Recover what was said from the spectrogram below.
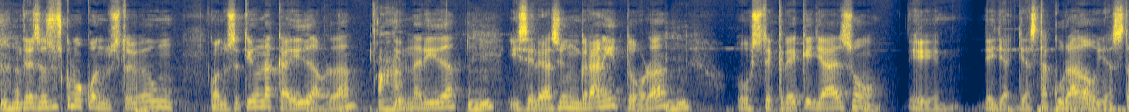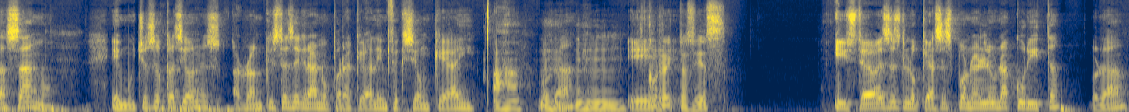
Andrés eso es como cuando usted ve un cuando usted tiene una caída verdad Ajá. tiene una herida y se le hace un granito verdad usted cree que ya eso eh, ya, ya está curado ya está sano en muchas ocasiones arranque usted ese grano para que vea la infección que hay Ajá. ¿verdad? Eh, Correcto, así es. y usted a veces lo que hace es ponerle una curita, ¿verdad?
